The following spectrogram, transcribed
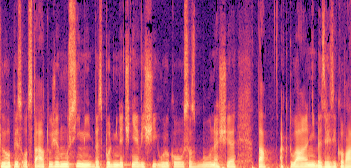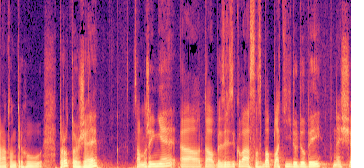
dluhopis od státu, že musí mít bezpodmínečně vyšší úrokovou sazbu, než je ta aktuální bezriziková na tom trhu, protože Samozřejmě ta bezriziková sazba platí do doby, než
